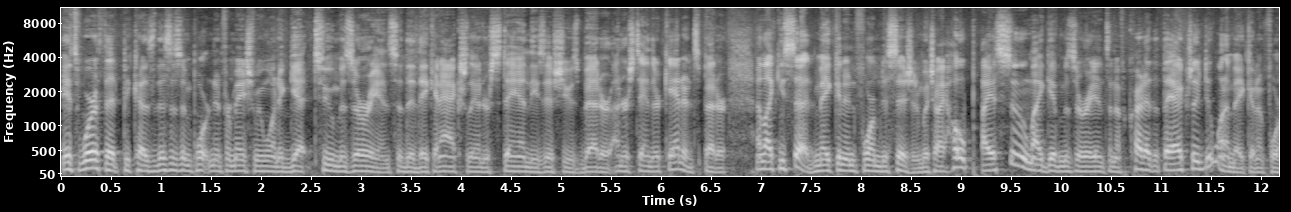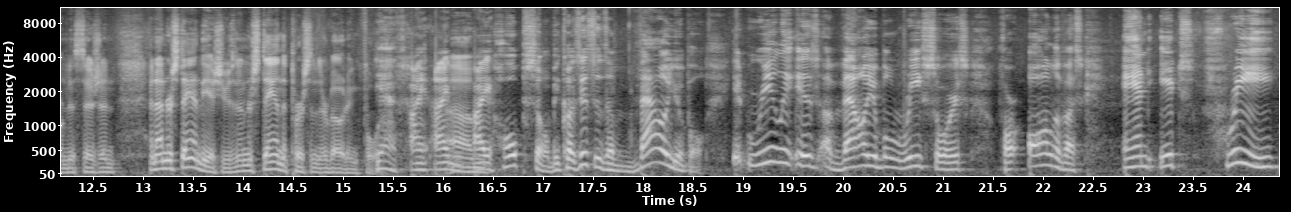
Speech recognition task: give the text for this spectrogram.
it's worth it because this is important information we want to get to Missourians so that they can actually understand these issues better, understand their candidates better, and like you said, make an informed decision. Which I hope, I assume, I give Missourians enough credit that they actually do want to make an informed decision and understand the issues and understand the person they're voting for. Yes, I, I, Um, I hope so because this is a valuable, it really is a valuable resource for all of us. And it's free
